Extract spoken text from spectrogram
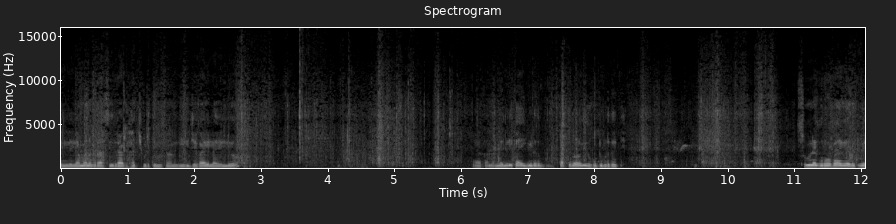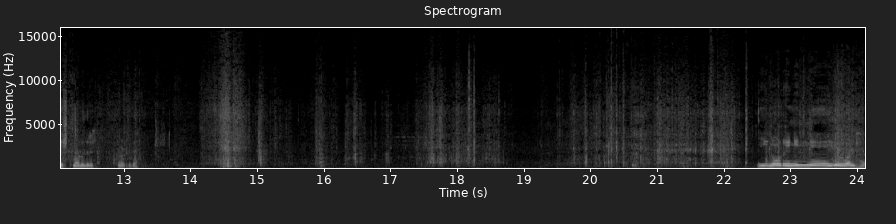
ಇಲ್ಲಿ ಲೆಮನ್ ಗ್ರಾಸ್ ಇದ್ರಾಗ ಹಚ್ಚಿಬಿಡ್ತೀನಿ ನನಗೆ ಈಗ ಜಾಗ ಇಲ್ಲ ಎಲ್ಲಿಯೂ. ಯಾಕಂದ್ರೆ ನೆಲ್ಲಿಕಾಯಿ ಗಿಡದ ಪಕ್ಕದೊಳಗೆ ಇದು ಹುಟ್ಟು ಬಿಡ್ತೈತಿ ಸುಮ್ಮನೆ ಗ್ರೋ ಬ್ಯಾಗ್ ಅದಕ್ಕೆ ವೇಸ್ಟ್ ಮಾಡಿದ್ರಿ ನೋಡ್ರಿ. ಈಗ ನೋಡ್ರಿ ನಿನ್ನೆ ಇದು ಒಂದು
